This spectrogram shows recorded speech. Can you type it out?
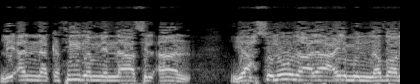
لأن كثير من الناس الآن يحصلون على علم النظر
